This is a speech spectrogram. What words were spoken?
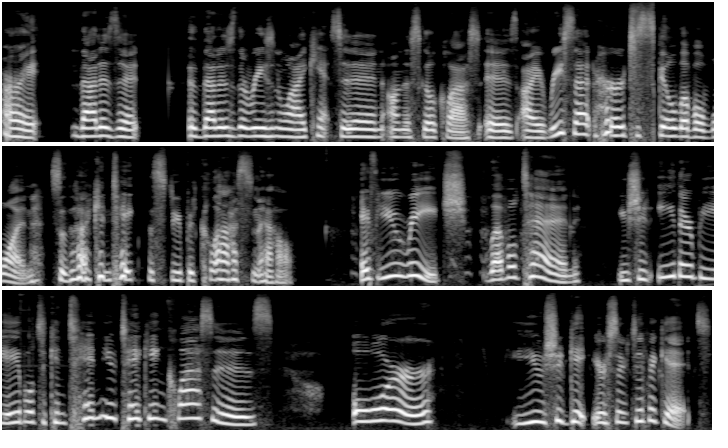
All right. That is it. That is the reason why I can't sit in on the skill class is I reset her to skill level 1 so that I can take the stupid class now. If you reach level 10, you should either be able to continue taking classes or you should get your certificate.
